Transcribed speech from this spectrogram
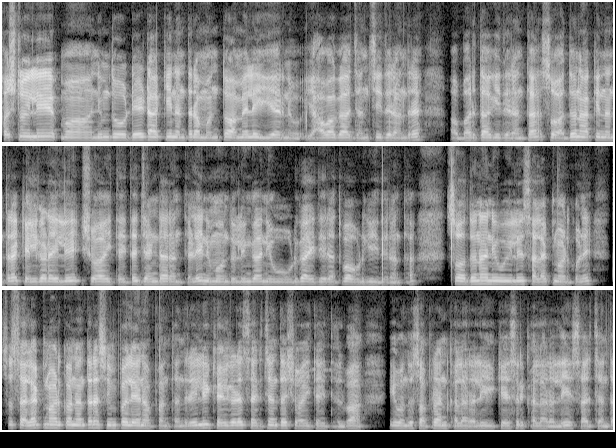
ಫಸ್ಟು ಇಲ್ಲಿ ನಿಮ್ಮದು ಡೇಟ್ ಹಾಕಿ ನಂತರ ಮಂತು ಆಮೇಲೆ ಇಯರ್ ನೀವು ಯಾವಾಗ ಜನಿಸಿದ್ದೀರ ಅಂದರೆ ಬರ್ತ್ ಆಗಿದ್ದೀರಂತ ಸೊ ಅದನ್ನು ಹಾಕಿದ ನಂತರ ಕೆಳಗಡೆ ಇಲ್ಲಿ ಶೋ ಐತೈತೆ ಜೆಂಡರ್ ಅಂತೇಳಿ ನಿಮ್ಮ ಒಂದು ಲಿಂಗ ನೀವು ಹುಡುಗ ಇದ್ದೀರ ಅಥವಾ ಹುಡುಗಿ ಇದ್ದೀರಂತ ಸೊ ಅದನ್ನು ನೀವು ಇಲ್ಲಿ ಸೆಲೆಕ್ಟ್ ಮಾಡ್ಕೊಳ್ಳಿ. ಸೊ ಸೆಲೆಕ್ಟ್ ಮಾಡ್ಕೊಂಡ ನಂತರ ಸಿಂಪಲ್ ಏನಪ್ಪ ಅಂತಂದರೆ ಇಲ್ಲಿ ಕೆಳಗಡೆ ಸರ್ಚ್ ಅಂತ ಶೋ ಐತೈತೆ ಅಲ್ವಾ ಈ ಒಂದು ಸಪ್ರಾನ್ ಕಲರಲ್ಲಿ, ಈ ಕೇಸರಿ ಕಲರಲ್ಲಿ ಸರ್ಚ್ ಅಂತ.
